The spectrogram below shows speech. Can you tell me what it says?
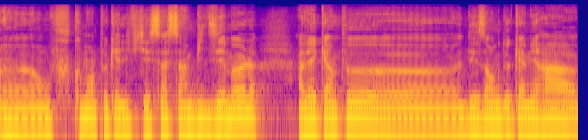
euh, comment on peut qualifier ça? C'est un beat'em all avec un peu euh, des angles de caméra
